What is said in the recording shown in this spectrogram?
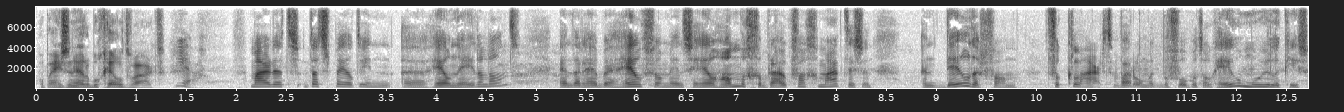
opeens een heleboel geld waard. Ja, maar dat, dat speelt in eh, heel Nederland. En daar hebben heel veel mensen heel handig gebruik van gemaakt. Is een, een deel daarvan verklaart waarom het bijvoorbeeld ook heel moeilijk is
